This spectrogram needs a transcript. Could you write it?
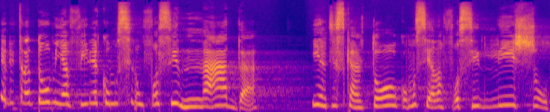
Ele tratou minha filha como se não fosse nada e a descartou como se ela fosse lixo.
